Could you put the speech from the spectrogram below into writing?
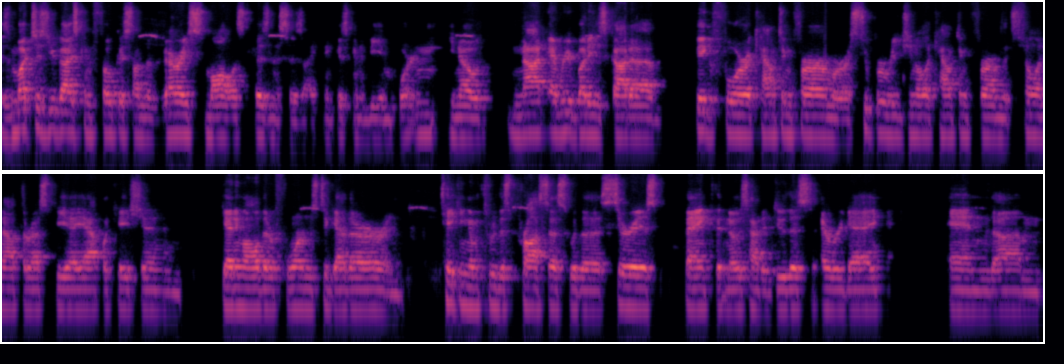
as much as you guys can focus on the very smallest businesses, I think is going to be important. You know, not everybody's got a big four accounting firm or a super regional accounting firm that's filling out their SBA application, getting all their forms together and taking them through this process with a serious bank that knows how to do this every day. And um,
